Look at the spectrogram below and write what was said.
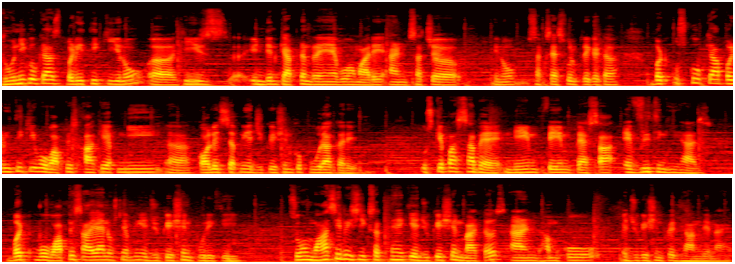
धोनी को क्या पड़ी थी कि you know he is Indian captain रहे हैं वो हमारे and such you know successful cricketer but उसको क्या पड़ी थी कि वो वापस आके अपनी कॉलेज uh, से अपनी एजुकेशन को पूरा करे। उसके पास सब है नेम फेम पैसा एवरीथिंग ही हैज़ बट वो वापस आया एंड उसने अपनी एजुकेशन पूरी की। सो so, हम वहाँ से भी सीख सकते हैं कि एजुकेशन मैटर्स एंड हमको एजुकेशन पे ध्यान देना है।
